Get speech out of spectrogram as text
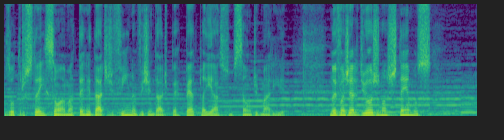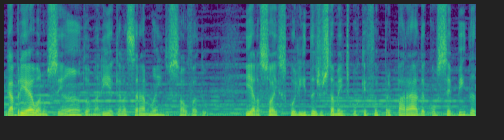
Os outros três são a maternidade divina, a virgindade perpétua e a assunção de Maria. No evangelho de hoje nós temos Gabriel anunciando a Maria que ela será mãe do Salvador. E ela só é escolhida justamente porque foi preparada, concebida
